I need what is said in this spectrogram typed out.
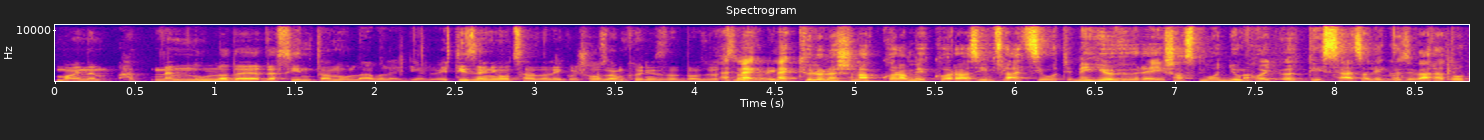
majdnem, hát nem nulla, de, de szinte a nullával egyelő. Egy 18%-os hozamkörnyezetben az 5%. Hát meg, meg, különösen akkor, amikor az inflációt még jövőre is azt mondjuk, Na. hogy 5-10% közé várható,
